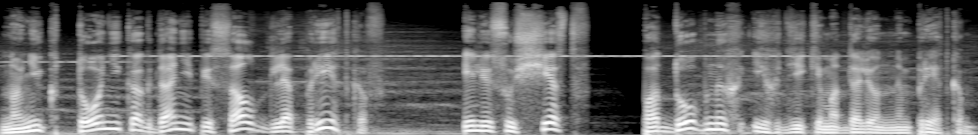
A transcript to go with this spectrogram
но никто никогда не писал для предков или существ, подобных их диким отдаленным предкам.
